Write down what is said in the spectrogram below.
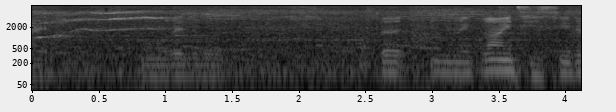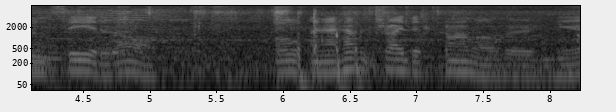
right, more visible. But in the McVitie's, you don't hmm. see it at all. Oh, and I haven't tried this caramel version here.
